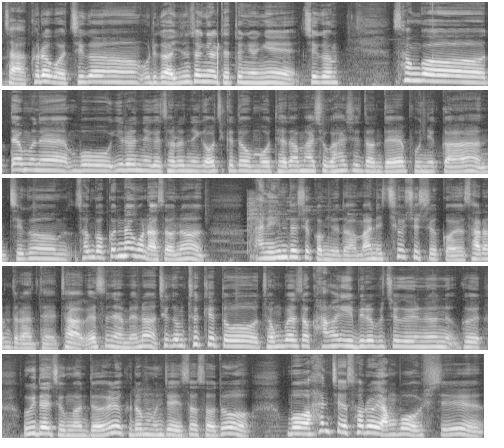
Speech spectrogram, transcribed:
자, 그리고 지금 우리가 윤석열 대통령이 지금 선거 때문에 뭐 이런 얘기 저런 얘기 어저께도 뭐 대담하시고 하시던데 보니까 지금 선거 끝나고 나서는 많이 힘드실 겁니다. 많이 치우치실 거예요, 사람들한테. 자, 왜 쓰냐면은 지금 특히 또 정부에서 강하게 밀어붙이고 있는 그 의대 증원들 그런 문제에 있어서도 뭐한채 서로 양보 없이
